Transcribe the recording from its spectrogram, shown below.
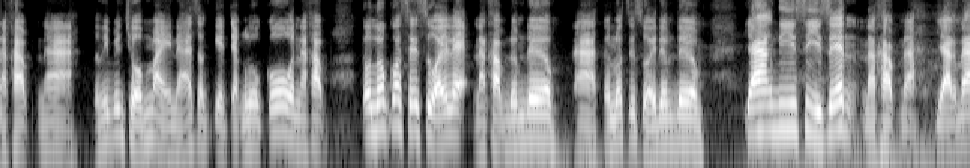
นะครับนะตัวนี้เป็นโฉมใหม่นะ สังเกตจากโลโก้นะครับ ตัวรถก็สวยๆแหละนะครับเดิมๆอ่าตัวรถสวยๆเดิมๆยางดี4เส้นนะครับนะยางได้า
